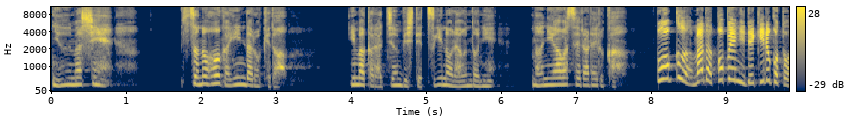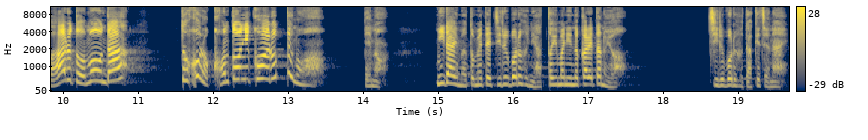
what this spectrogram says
ニューマシンその方がいいんだろうけど今から準備して次のラウンドに間に合わせられるか僕はまだコペンにできることはあると思うんだ。だから簡単に変えるってのは。でも2台まとめてジルボルフにあっという間に抜かれたのよジルボルフだけじゃない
